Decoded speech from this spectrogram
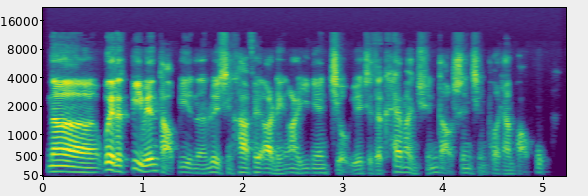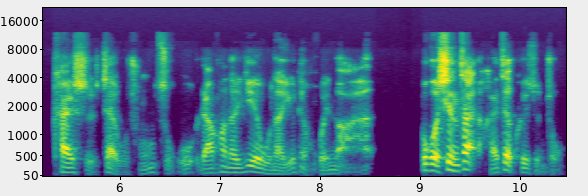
那为了避免倒闭呢，瑞幸咖啡二零二一年九月就在开曼群岛申请破产保护，开始债务重组，然后呢业务呢有点回暖，不过现在还在亏损中。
